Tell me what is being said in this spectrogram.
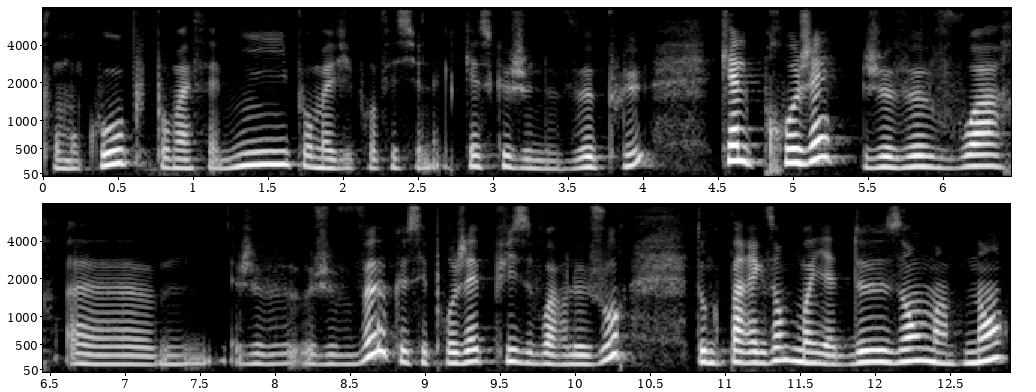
pour mon couple, pour ma famille, pour ma vie professionnelle Qu'est-ce que je ne veux plus? Quel projet je veux voir euh, je, veux, que ces projets puissent voir le jour? Donc par exemple, moi, il y a deux ans maintenant,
